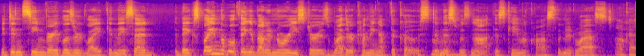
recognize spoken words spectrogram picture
it didn't seem very blizzard like. And they said, they explained the whole thing about a nor'easter is weather coming up the coast. And Mm-hmm. this was not. This came across the Midwest. Okay.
